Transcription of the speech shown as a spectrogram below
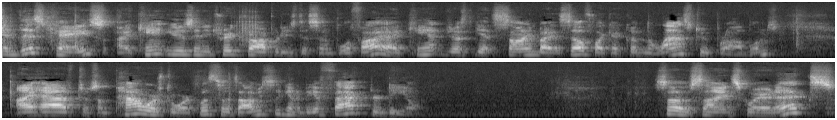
in this case, I can't use any trig properties to simplify. I can't just get sine by itself like I could in the last two problems. I have to, some powers to work with, so it's obviously going to be a factor deal. So sine squared x,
